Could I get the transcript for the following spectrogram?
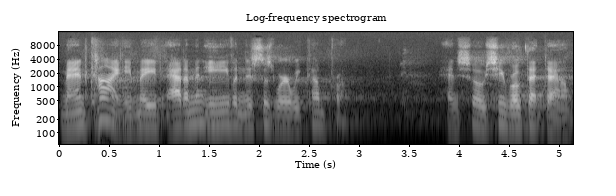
mankind. He made Adam and Eve, and this is where we come from. And so she wrote that down.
